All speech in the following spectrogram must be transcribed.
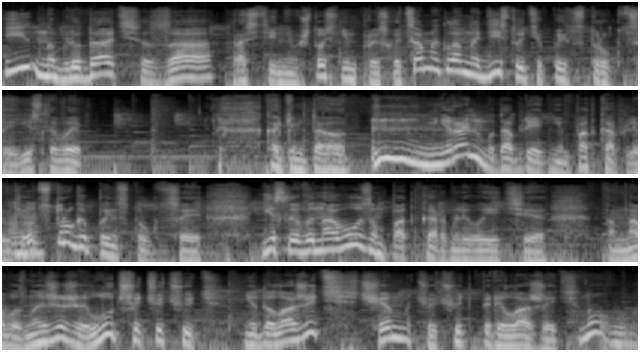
и наблюдать за растением, что с ним происходит. Самое главное, действуйте по инструкции. Если вы каким-то минеральным удобрением подкармливаете, uh-huh. вот строго по инструкции. Если вы навозом подкармливаете, там, навозной жижей, лучше чуть-чуть не доложить, чем чуть-чуть переложить. Ну,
